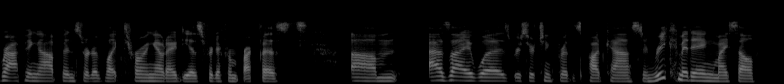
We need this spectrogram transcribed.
wrapping up and sort of like throwing out ideas for different breakfasts, um, as I was researching for this podcast and recommitting myself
